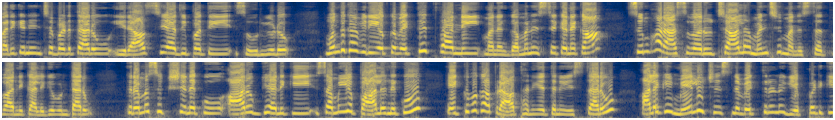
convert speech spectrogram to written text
పరిగణించబడతారు. ఈ రాశి అధిపతి సూర్యుడు. ముందుగా వీరి యొక్క వ్యక్తిత్వాన్ని మనం గమనిస్తే కనుక సింహరాశి వారు చాలా మంచి మనస్తత్వాన్ని కలిగి ఉంటారు. క్రమశిక్షణకు ఆరోగ్యానికి సమయ పాలనకు ఎక్కువగా ప్రాధాన్యతను ఇస్తారు. అలాగే మేలు చేసిన వ్యక్తులను ఎప్పటికీ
